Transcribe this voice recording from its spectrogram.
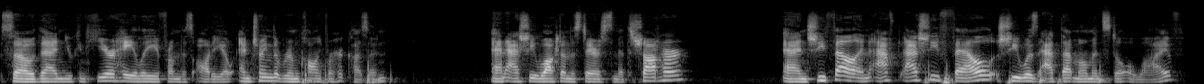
So then you can hear haile from this audio entering the room calling for her cousin. And as she walked down the stairs smith shot her and she fell and after as she fell she was at that moment still alive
